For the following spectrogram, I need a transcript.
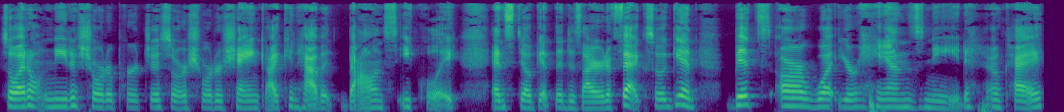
So i don't need a shorter purchase or a shorter shank. I can have it balanced equally and still get the desired effect so again bits are what your hands need okay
